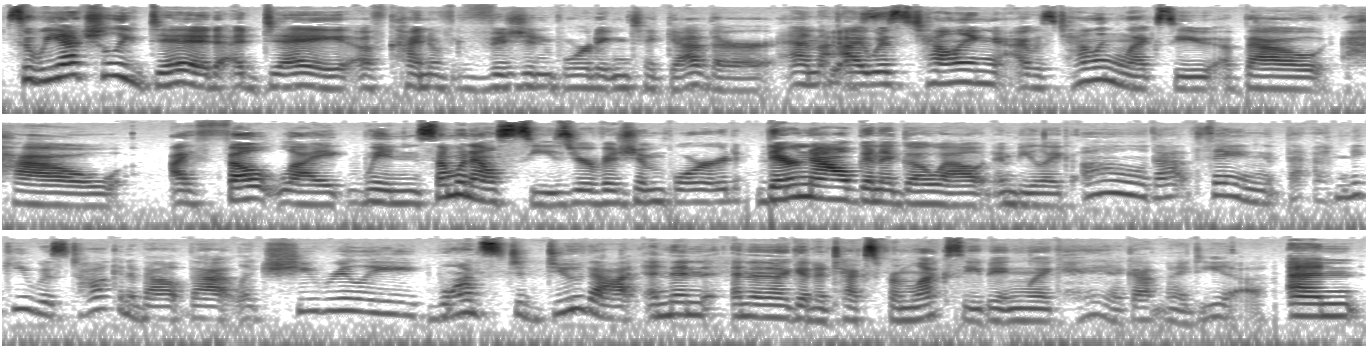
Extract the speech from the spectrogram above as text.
So we actually did a day of kind of vision boarding together, and I was telling I was telling Lexi about how I felt like when someone else sees your vision board, they're now going to go out and be like, "Oh, that thing that Niki was talking about that like she really wants to do that." And then and then I get a text from Lexi being like, "Hey, I got an idea." And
